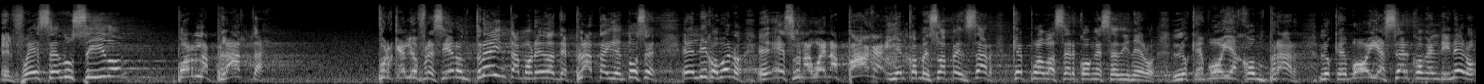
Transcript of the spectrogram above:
Él fue seducido por la plata. Porque le ofrecieron 30 monedas de plata y entonces él dijo, bueno, e, es una buena paga. Y él comenzó a pensar, ¿qué puedo hacer con ese dinero? Lo que voy a comprar, lo que voy a hacer con el dinero.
